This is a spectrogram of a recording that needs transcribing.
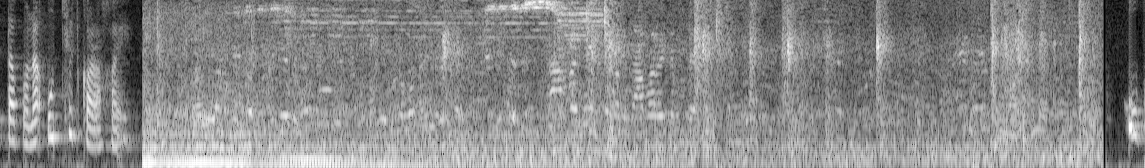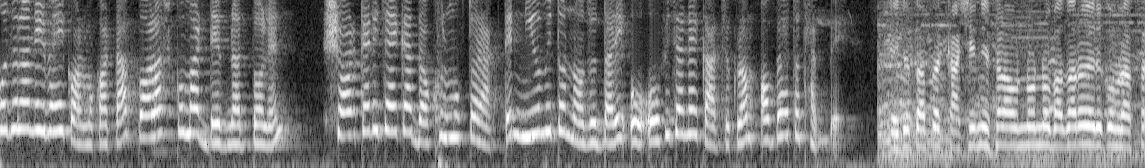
স্থাপনা উচ্ছেদ করা হয়। উপজেলা নির্বাহী কর্মকর্তা পলাশ কুমার দেবনাথ বলেন সরকারি জায়গা দখলমুক্ত রাখতে নিয়মিত নজরদারি ও অভিযানের কার্যক্রম অব্যাহত থাকবে। এটা তো আপনার কাশিয়ানি ছাড়া অন্য অন্য বাজারও এরকম রাস্তা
